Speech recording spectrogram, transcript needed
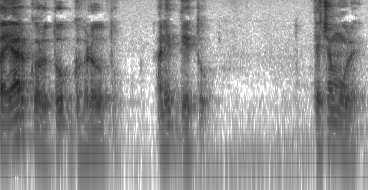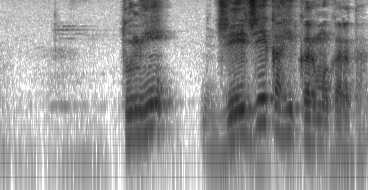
तयार करतो घडवतो आणि देतो. त्याच्यामुळे तुम्ही जे जे काही कर्म करता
